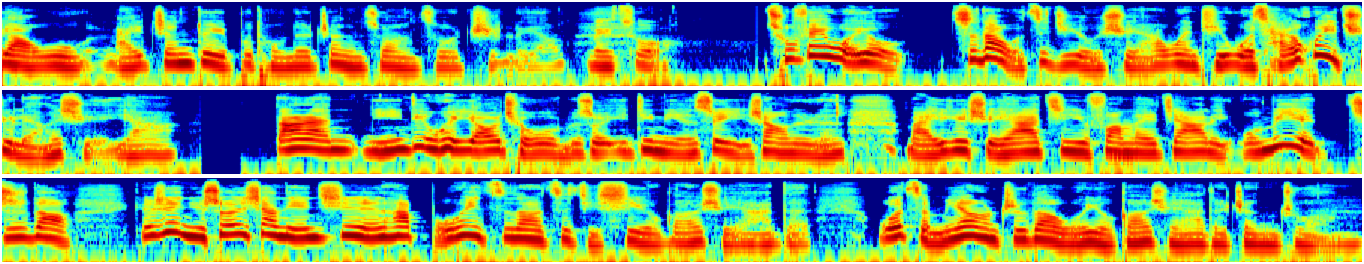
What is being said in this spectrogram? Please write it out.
药物来针对不同的症状做治疗，没错。除非我有知道我自己有血压问题，我才会去量血压。当然，你一定会要求我们说，一定年岁以上的人买一个血压计放在家里。我们也知道，可是你说像年轻人，他不会知道自己是有高血压的。我怎么样知道我有高血压的症状？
